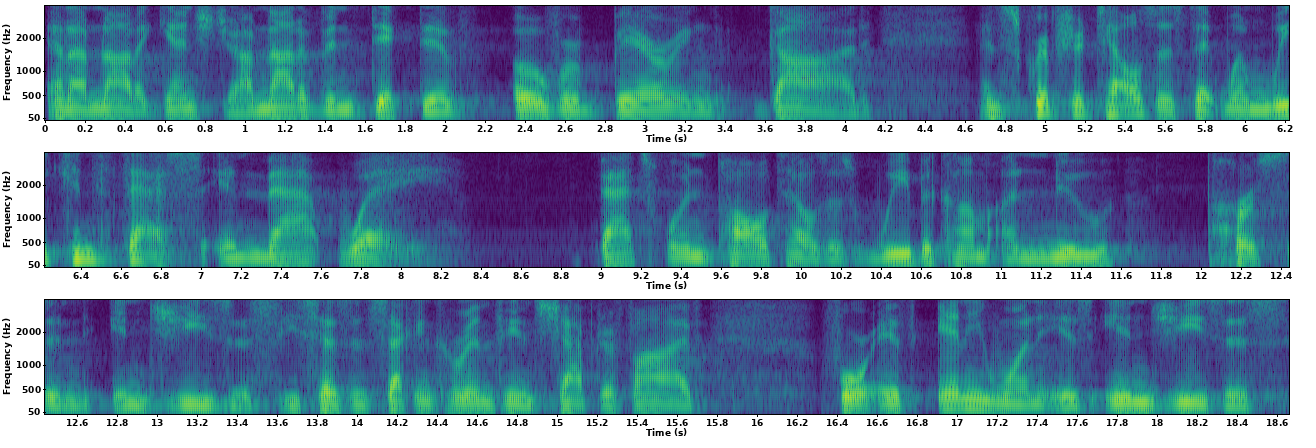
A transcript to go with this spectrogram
and I'm not against you. I'm not a vindictive, overbearing God. And scripture tells us that when we confess in that way, that's when Paul tells us we become a new person in Jesus. He says in 2 Corinthians chapter 5, for if anyone is in Jesus,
